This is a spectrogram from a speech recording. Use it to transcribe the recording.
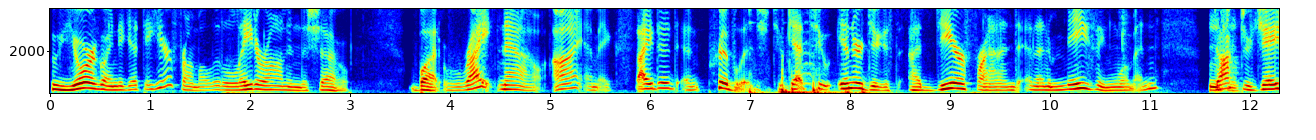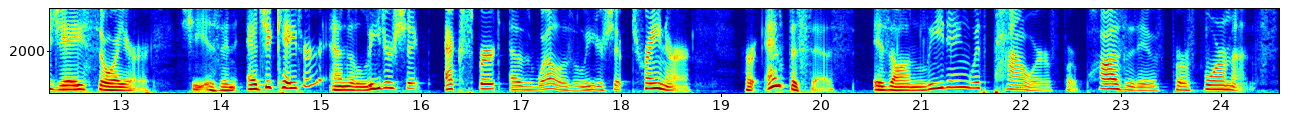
who you're going to get to hear from a little later on in the show. But right now, I am excited and privileged to get to introduce a dear friend and an amazing woman, mm-hmm. Dr. J.J. Sawyer. She is an educator and a leadership expert as well as a leadership trainer. Her emphasis is on leading with power for positive performance.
